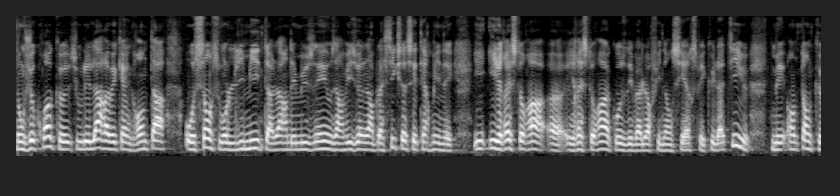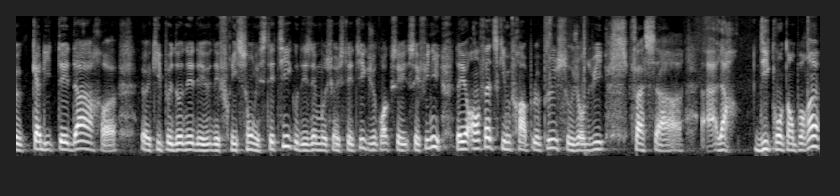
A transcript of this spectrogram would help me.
Donc je crois que, si vous voulez, l'art avec un grand A, au sens où on le limite à l'art des musées, aux arts visuels, aux arts plastiques, ça c'est terminé. Il, restera, euh, il restera à cause des valeurs financières spéculatives, mais en tant que qualité d'art euh, euh, qui peut donner des, frissons esthétiques ou des émotions esthétiques, je crois que c'est fini. D'ailleurs, en fait, ce qui me frappe le plus aujourd'hui face à, à l'art dit contemporain,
